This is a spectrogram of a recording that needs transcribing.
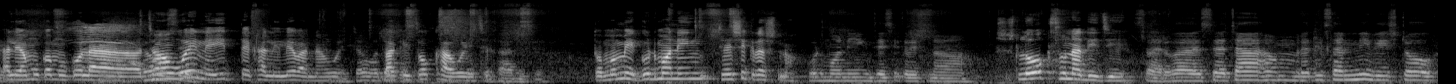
ખાલી અમુક અમુક ઓલા જવ હોય ને ઈ જ તે ખાલી લેવાના હોય. બાકી ચોખ્ખા હોય છે. તો મમ્મી ગુડ મોર્નિંગ જય શ્રી કૃષ્ણ. ગુડ મોર્નિંગ જય શ્રી કૃષ્ણ. શ્લોક સુના દીજીએ. સર્વસ્ય ચાહમ હૃદય સન્નિવિષ્ટો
